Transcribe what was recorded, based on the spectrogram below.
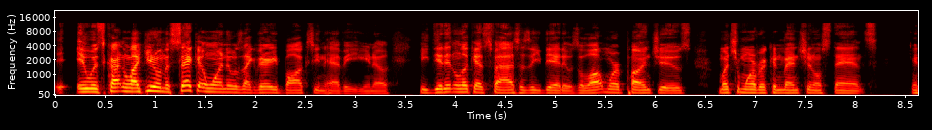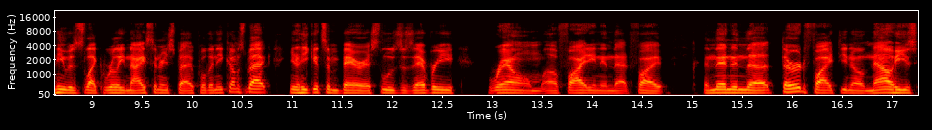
it, it was kind of like you know in the second one it was like very boxing heavy. You know he didn't look as fast as he did. It was a lot more punches, much more of a conventional stance, and he was like really nice and respectful. Then he comes back, you know, he gets embarrassed, loses every realm of fighting in that fight. And then in the third fight, you know, now he's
